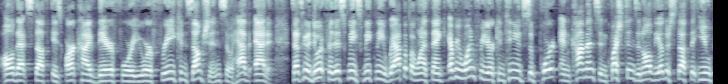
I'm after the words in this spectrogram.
all of that stuff is archived there for your free consumption. So have at it. So that's going to do it for this week's weekly wrap up. I want to thank everyone for your continued support and comments and questions and all the other stuff that you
